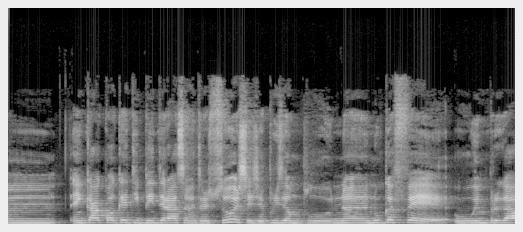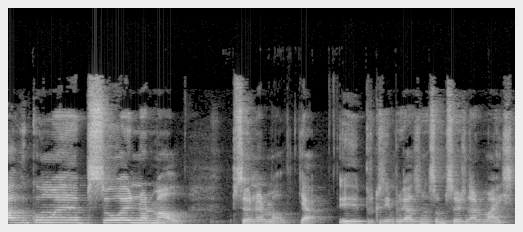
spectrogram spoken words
um, em que há qualquer tipo de interação entre as pessoas, seja, por exemplo, na, no café, o empregado com a pessoa normal. Pessoa normal, já. Yeah, porque os empregados não são pessoas normais.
